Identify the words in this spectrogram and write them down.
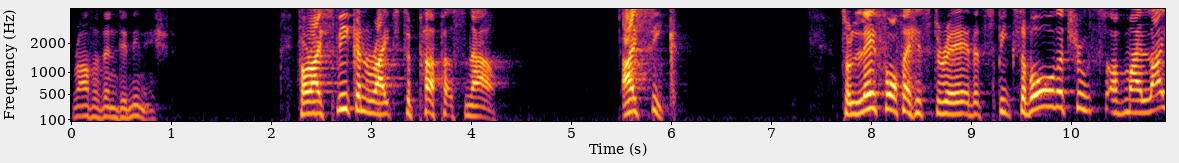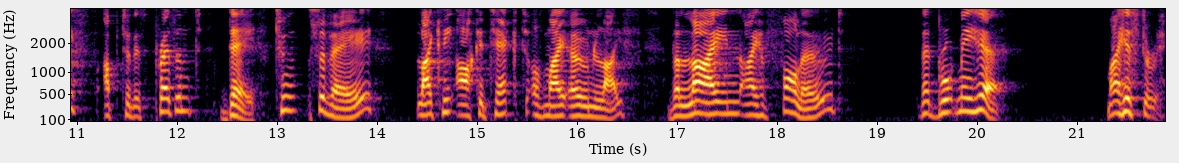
rather than diminished. For I speak and write to purpose now I seek to lay forth a history that speaks of all the truths of my life up to this present day, to survey, like the architect of my own life, the line I have followed that brought me here, my history.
